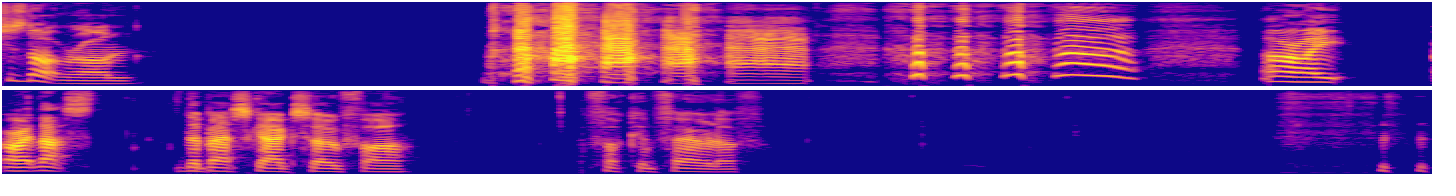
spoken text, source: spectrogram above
She's not wrong. All right. Alright, that's the best gag so far. Fucking fair enough.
